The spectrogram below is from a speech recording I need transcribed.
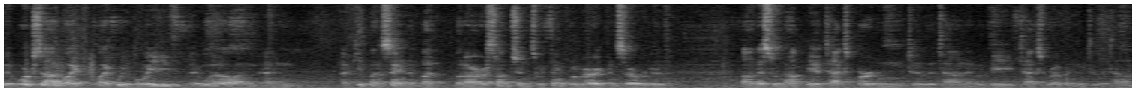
it works out like, like we believe it will, and, and I keep on saying it, but, but our assumptions, we think we're very conservative, uh, this would not be a tax burden to the town, it would be tax revenue to the town.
